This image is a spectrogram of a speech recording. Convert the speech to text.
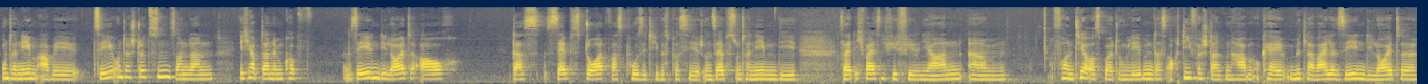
Unternehmen ABC unterstützen, sondern ich habe dann im Kopf, sehen die Leute auch, dass selbst dort was Positives passiert. Und selbst Unternehmen, die seit ich weiß nicht wie vielen Jahren ähm, von Tierausbeutung leben, dass auch die verstanden haben, okay, mittlerweile sehen die Leute,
